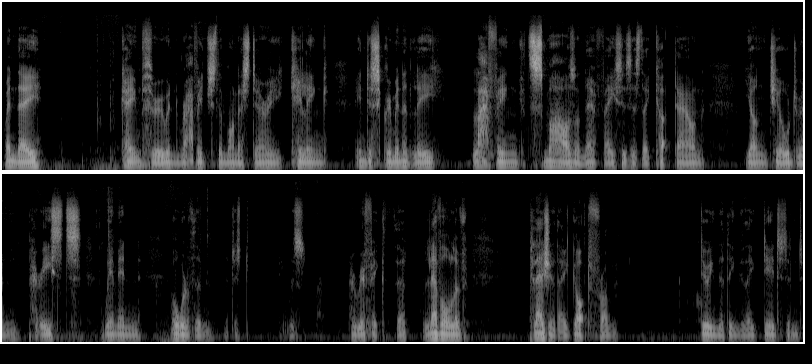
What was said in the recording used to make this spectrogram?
when they came through and ravaged the monastery, killing indiscriminately, laughing, smiles on their faces as they cut down young children, priests, women, all of them. It just, it was horrific. The level of pleasure they got from doing the things they did, and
